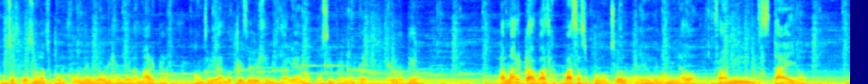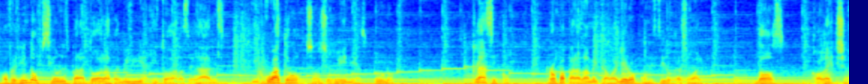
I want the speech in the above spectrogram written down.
muchas personas confunden el origen de la marca considerando que es de origen italiano o simplemente europeo. La marca basa su producción en el denominado Family Style, ofreciendo opciones para toda la familia y todas las edades. Y cuatro son sus líneas. Uno, Clásico, ropa para dama y caballero con estilo casual. 2. Collection,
